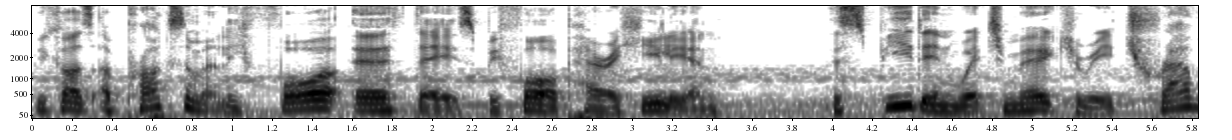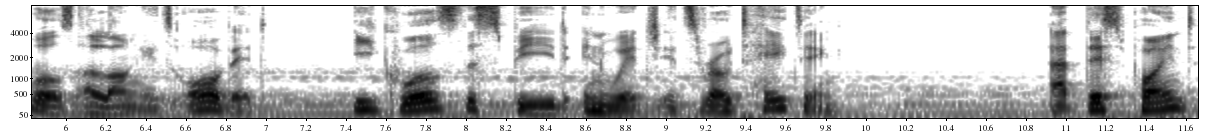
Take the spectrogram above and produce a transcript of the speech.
because approximately 4 Earth days before perihelion, the speed in which Mercury travels along its orbit equals the speed in which it's rotating. At this point,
